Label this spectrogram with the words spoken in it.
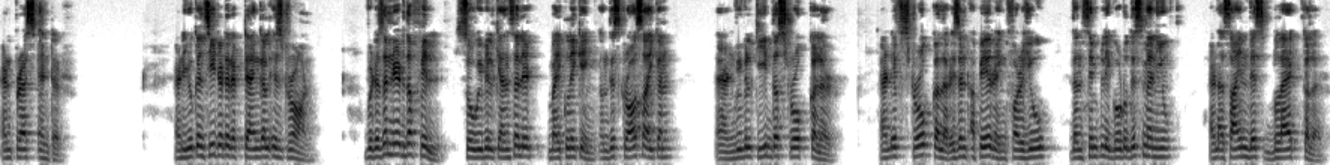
and press enter. And you can see that a rectangle is drawn. We doesn't need the fill, so we will cancel it by clicking on this cross icon and we will keep the stroke color. And if stroke color isn't appearing for you, then simply go to this menu and assign this black color.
